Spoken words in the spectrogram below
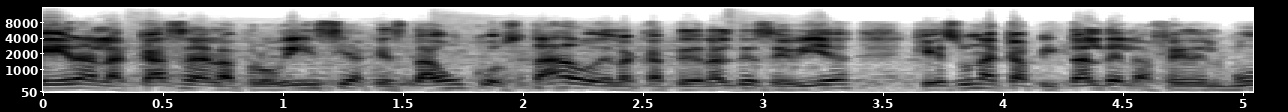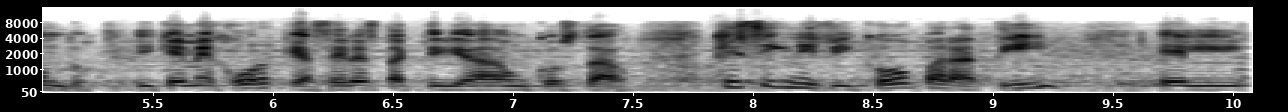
era la Casa de la Provincia, que está a un costado de la Catedral de Sevilla, que es una capital de la fe del mundo. Y qué mejor que hacer esta actividad a un costado. ¿Qué significó para ti el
